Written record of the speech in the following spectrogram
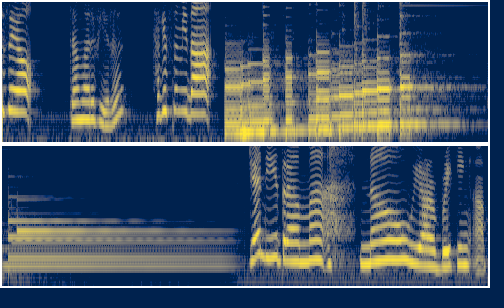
안녕하세요. 드라마 리뷰를 하겠습니다. Jadi drama Now We Are Breaking Up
